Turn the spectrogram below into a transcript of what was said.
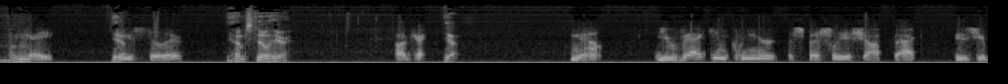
Mm-hmm. Okay? Yep. Are you still there? Yeah, I'm still here. Okay. Yep. Now, your vacuum cleaner, especially a shop vac, is your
